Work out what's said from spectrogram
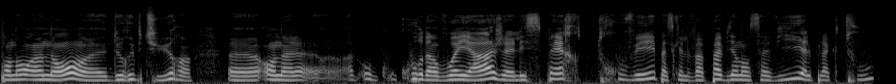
pendant un an de rupture. Au cours d'un voyage, elle espère trouver, parce qu'elle va pas bien dans sa vie, elle plaque tout,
